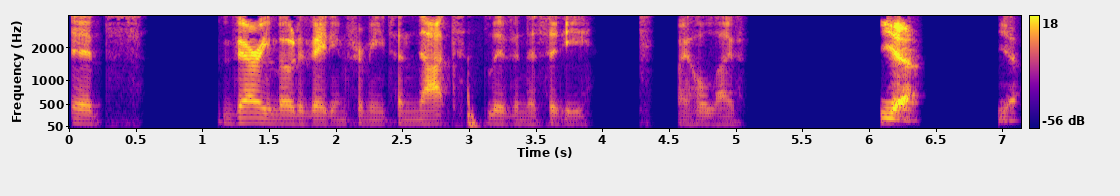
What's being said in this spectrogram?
it's very motivating for me to not live in the city my whole life. Yeah. Yeah.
